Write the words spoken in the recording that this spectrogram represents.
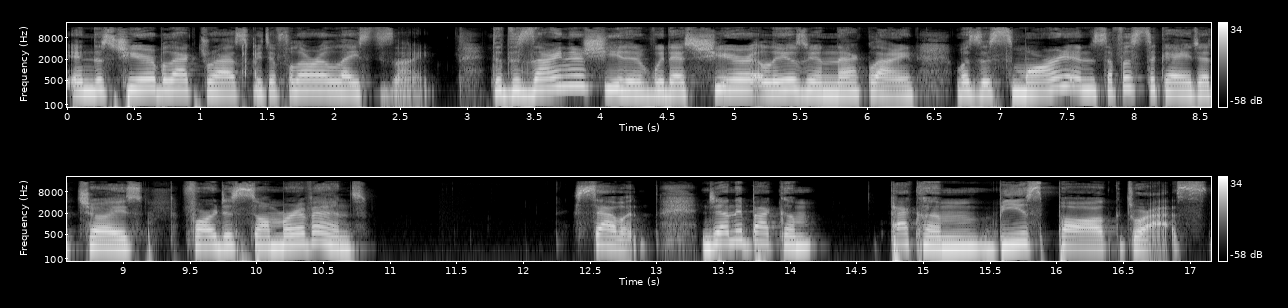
in the sheer black dress with a floral lace design. The designer sheeted with a sheer illusion neckline was a smart and sophisticated choice for the summer event. 7. Jenny Beckham Packham bespoke dress.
